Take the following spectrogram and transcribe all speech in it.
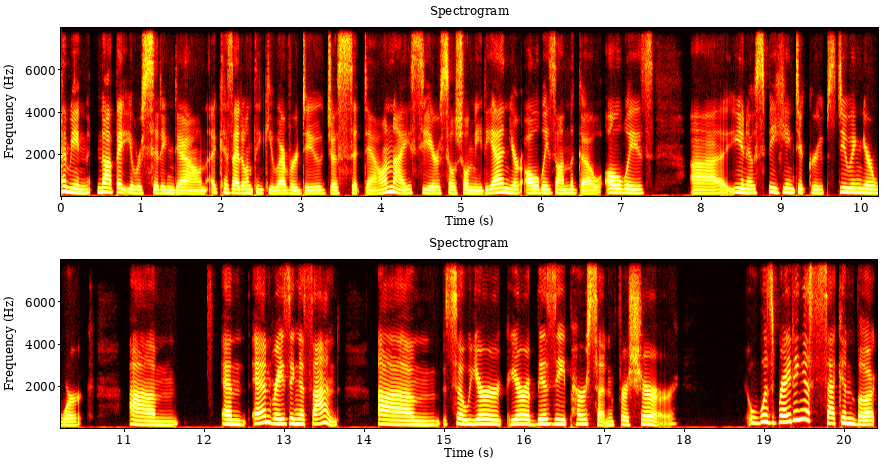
I mean, not that you were sitting down, because uh, I don't think you ever do just sit down. I see your social media and you're always on the go, always, uh, you know, speaking to groups, doing your work um, and and raising a son. Um, so you're you're a busy person for sure. Was writing a second book?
